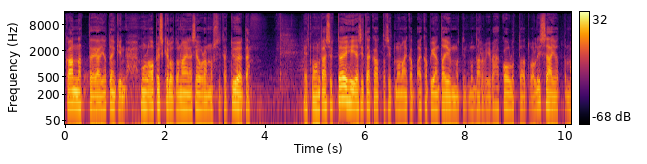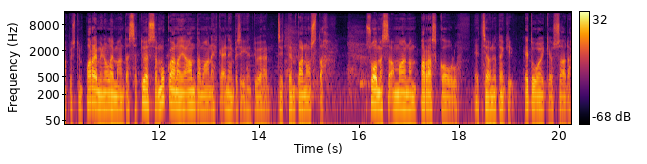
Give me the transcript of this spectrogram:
kannattaja. Jotenkin mulla opiskelut on aina seurannut sitä työtä. Että mä oon päässyt töihin ja sitä kautta sitten mä oon aika, aika pian tajunnut, että mun tarvii vähän kouluttautua lisää, jotta mä pystyn paremmin olemaan tässä työssä mukana ja antamaan ehkä enemmän siihen työhön sitten panosta. Suomessa on maailman paras koulu. Että se on jotenkin etuoikeus saada,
